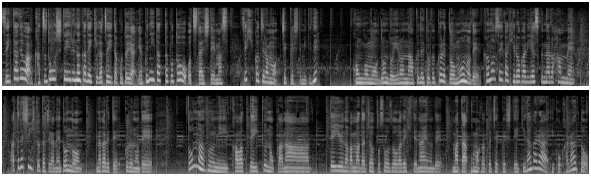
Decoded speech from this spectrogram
ツイッターでは活動している中で気がついたことや役に立ったことをお伝えしています。ぜひこちらもチェックしてみてね。今後もどんどんいろんなアップデートが来ると思うので可能性が広がりやすくなる反面新しい人たちがねどんどん流れてくるのでどんな風に変わっていくのかなっていうのがまだちょっと想像ができてないのでまた細かくチェックしていきながらいこうかなと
